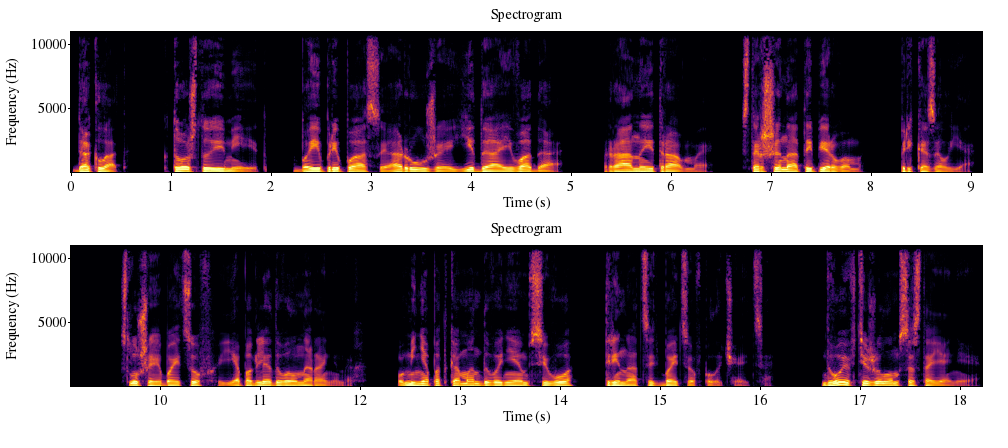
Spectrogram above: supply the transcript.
Доклад. Кто что имеет. Боеприпасы, оружие, еда и вода. Раны и травмы. Старшина, ты первым, приказал я. Слушая бойцов, я поглядывал на раненых. У меня под командованием всего 13 бойцов получается. Двое в тяжелом состоянии.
